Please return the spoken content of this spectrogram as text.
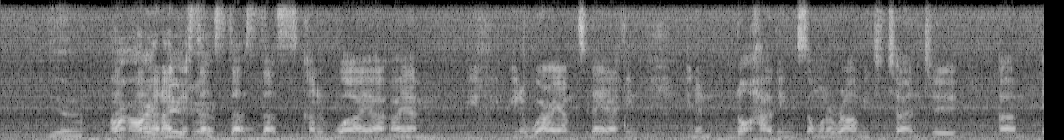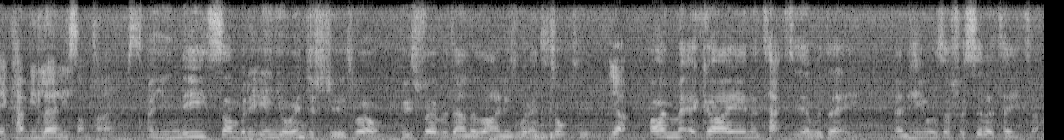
Yeah, And, I, I and, I guess that's that's that's kind of why I, I am, you, you know, where I am today. I think, you know, not having someone around me to turn to, um, it can be lonely sometimes. And you need somebody in your industry as well who's further down the line who's willing to talk to you. Yeah. I met a guy in a taxi the other day and he was a facilitator.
